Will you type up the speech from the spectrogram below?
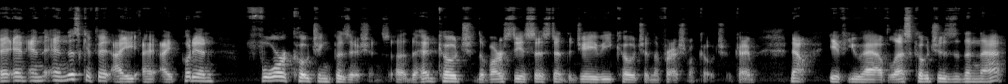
And, and, and this can fit. I, I, I put in four coaching positions uh, the head coach, the varsity assistant, the JV coach, and the freshman coach. Okay. Now, if you have less coaches than that,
